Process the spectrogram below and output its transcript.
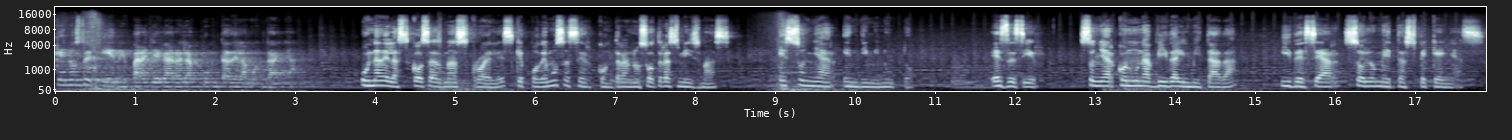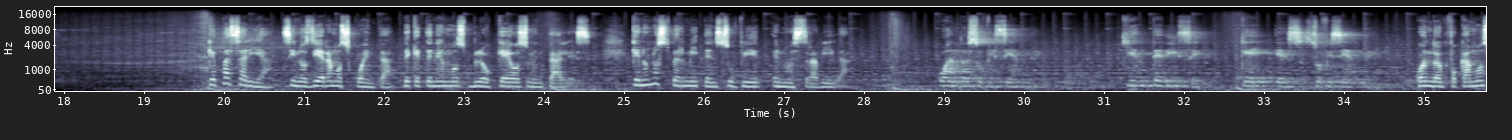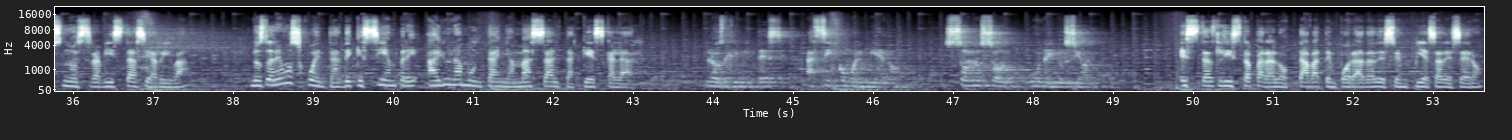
¿Qué nos detiene para llegar a la punta de la montaña? Una de las cosas más crueles que podemos hacer contra nosotras mismas es soñar en diminuto. Es decir, soñar con una vida limitada y desear solo metas pequeñas. ¿Qué pasaría si nos diéramos cuenta de que tenemos bloqueos mentales que no nos permiten subir en nuestra vida? ¿Cuándo es suficiente? ¿Quién te dice que es suficiente? Cuando enfocamos nuestra vista hacia arriba, nos daremos cuenta de que siempre hay una montaña más alta que escalar. Los límites, así como el miedo, solo son una ilusión. ¿Estás lista para la octava temporada de Se empieza de cero?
